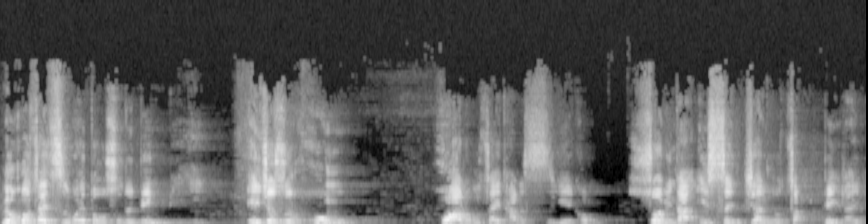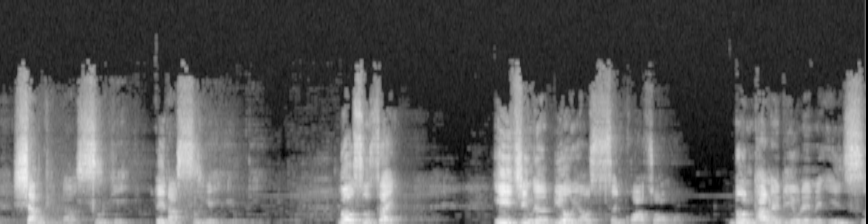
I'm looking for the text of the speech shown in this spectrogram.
如果在紫微斗数的命理，也就是父母化禄在他的事业宫，说明他一生较有长辈来相挺他的事业，对他事业有利。若是在易经的六爻神卦中，论他的流年的运势，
